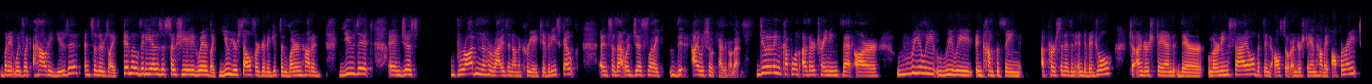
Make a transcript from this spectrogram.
but it was like how to use it. And so there's like demo videos associated with like you yourself are going to get to learn how to use it and just broaden the horizon on the creativity scope. And so that was just like, the, I was so excited on that. Doing a couple of other trainings that are really, really encompassing a person as an individual to understand their learning style, but then also understand how they operate.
